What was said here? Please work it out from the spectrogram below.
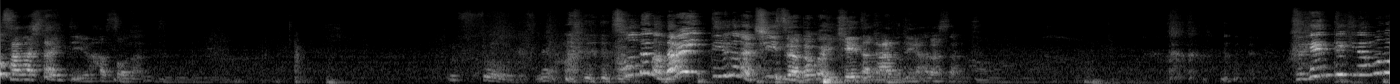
のを探したいっていう発想なんです。そうですね。そんなのないっていうのがチーズはどこに消えたかっていう話なんです。普遍的なもの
